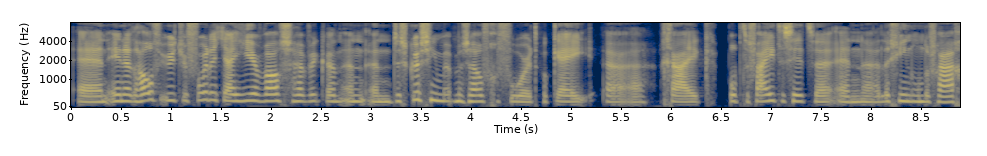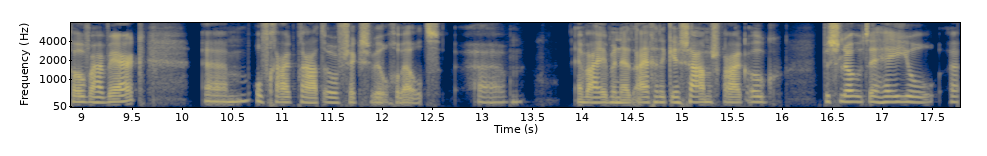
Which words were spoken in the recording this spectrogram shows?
En in het half uurtje voordat jij hier was, heb ik een, een, een discussie met mezelf gevoerd. Oké, ga ik op de feiten zitten en uh, Legien ondervragen over haar werk? Um, of ga ik praten over seksueel geweld? Um, en wij hebben net eigenlijk in samenspraak ook besloten: hey joh, uh,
